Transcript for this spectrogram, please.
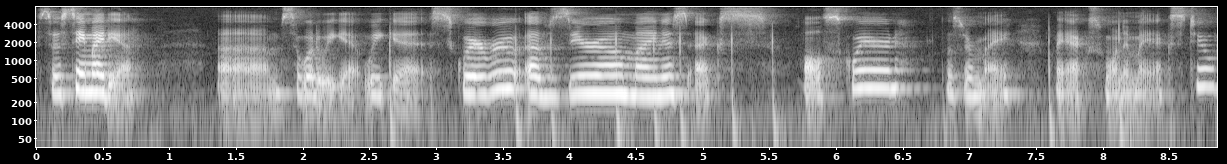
So same idea. Um, so what do we get? We get square root of 0 minus x all squared. Those are my, my x1 and my x2.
